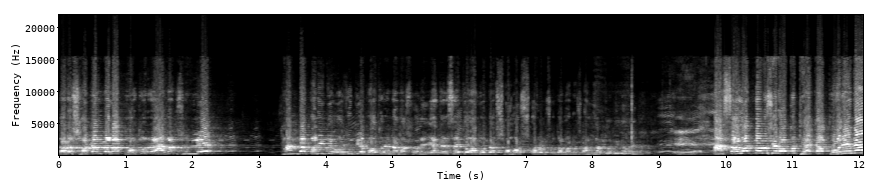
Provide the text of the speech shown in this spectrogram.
তারা সকালবেলা ফজরের আজান শুনলে ঠান্ডা পানিতে অজু দিয়ে ফজরে নামাজ পড়ে। এদের সাথে অবধ আর সহজ, সরল, সোজা মানুষ আল্লাহ জমিন হয় না। আর চালাক মানুষের অত ঠেকা পড়ে না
